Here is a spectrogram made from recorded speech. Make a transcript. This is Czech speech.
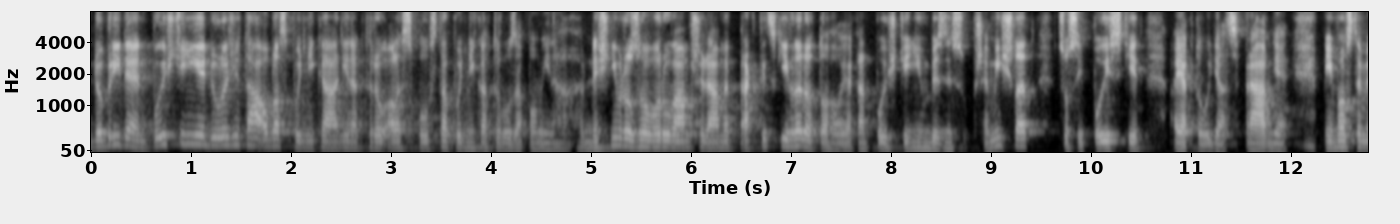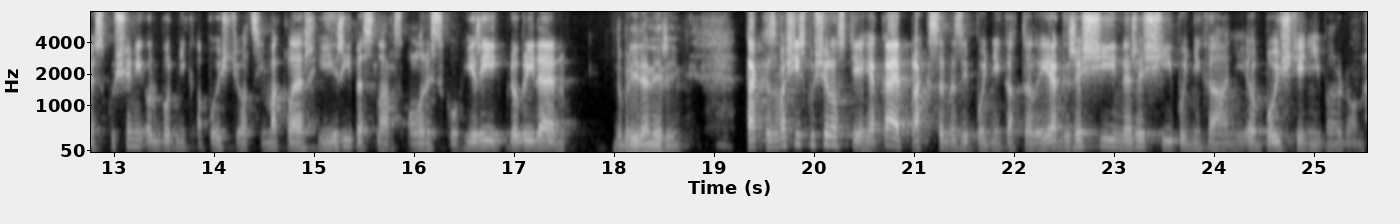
Dobrý den. Pojištění je důležitá oblast podnikání, na kterou ale spousta podnikatelů zapomíná. V dnešním rozhovoru vám předáme praktický vhled do toho, jak nad pojištěním v biznisu přemýšlet, co si pojistit a jak to udělat správně. Mým hostem je zkušený odborník a pojišťovací makléř Jiří Peslar z Olrisku. Jiří, dobrý den. Dobrý den, Jiří. Tak z vaší zkušenosti, jaká je praxe mezi podnikateli? Jak řeší, neřeší podnikání, pojištění, pardon?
